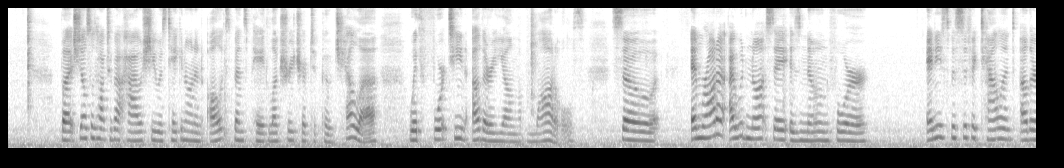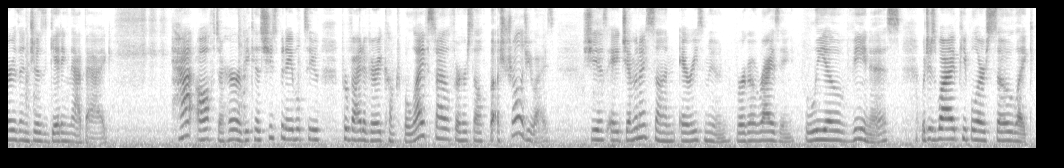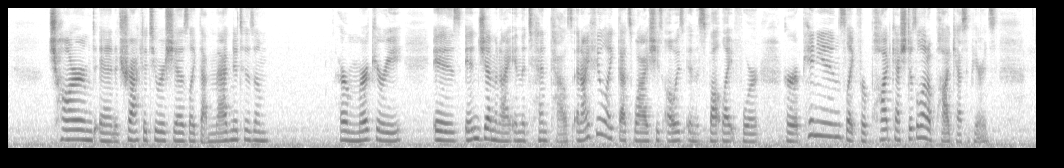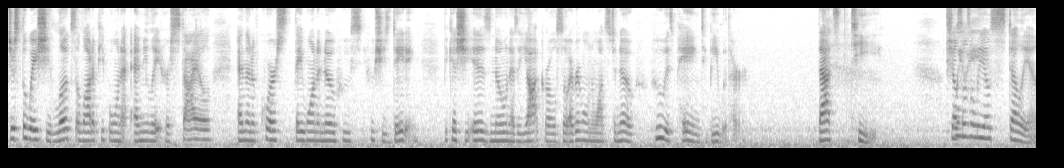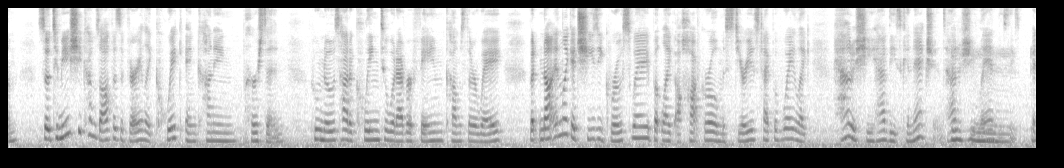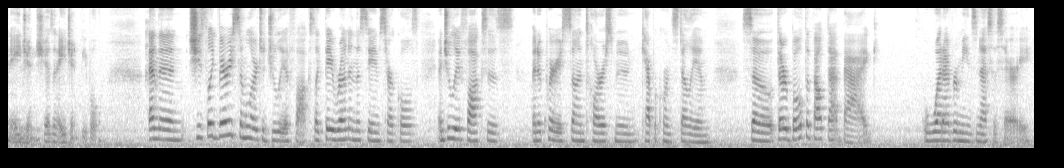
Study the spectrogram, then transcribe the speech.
But she also talked about how she was taken on an all expense paid luxury trip to Coachella with 14 other young models. So, Emrata, I would not say is known for any specific talent other than just getting that bag. Hat off to her because she's been able to provide a very comfortable lifestyle for herself, but astrology wise, she is a Gemini Sun, Aries Moon, Virgo Rising, Leo Venus, which is why people are so like charmed and attracted to her. She has like that magnetism. Her Mercury is in Gemini in the 10th house. And I feel like that's why she's always in the spotlight for her opinions, like for podcasts. She does a lot of podcast appearance. Just the way she looks, a lot of people want to emulate her style. And then, of course, they want to know who's, who she's dating because she is known as a yacht girl. So everyone wants to know who is paying to be with her. That's the T. She also Wait, has a. Leo stellium. So to me, she comes off as a very like quick and cunning person who knows how to cling to whatever fame comes their way, but not in like a cheesy, gross way, but like a hot girl, mysterious type of way. Like, how does she have these connections? How does she land these things? An mm-hmm. agent. Mm-hmm. She has an agent, people. And then she's like very similar to Julia Fox. Like they run in the same circles. And Julia Fox is an Aquarius Sun, Taurus Moon, Capricorn Stellium. So they're both about that bag, whatever means necessary.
